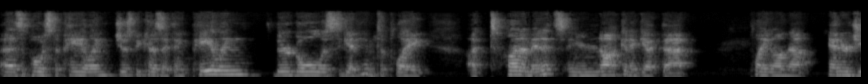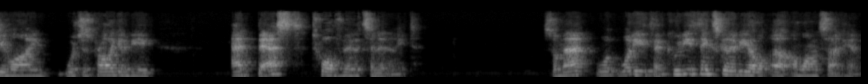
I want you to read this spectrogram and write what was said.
as opposed to Poehling, just because I think Poehling their goal is to get him to play a ton of minutes, and you're not going to get that playing on that energy line, which is probably going to be at best 12 minutes in a night. So Matt, what, what do you think? Who do you think is going to be al- uh, alongside him?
